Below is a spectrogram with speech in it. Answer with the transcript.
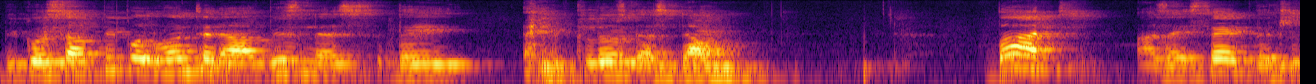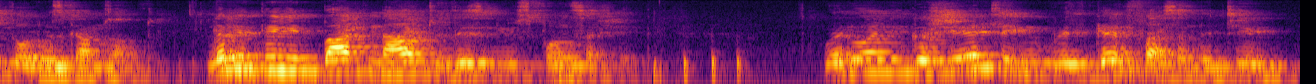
because some people wanted our business, they closed us down. But, as I said, the truth always comes out. Let me bring it back now to this new sponsorship. When we were negotiating with Gerfas and the team,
